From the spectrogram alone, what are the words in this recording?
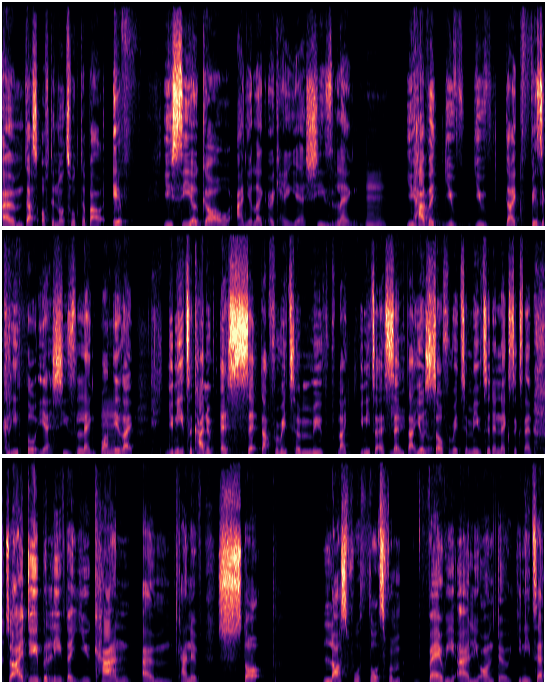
um, that's often not talked about. If you see a girl and you're like, okay, yeah, she's leng. Mm. You haven't, you've, you've like physically thought, yes, she's leng, but Mm. it's like, you need to kind of accept that for it to move. Like, you need to accept Ye- that yeah. yourself for it to move to the next extent. So I do believe that you can, um, kind of stop lustful thoughts from very early on though you need to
